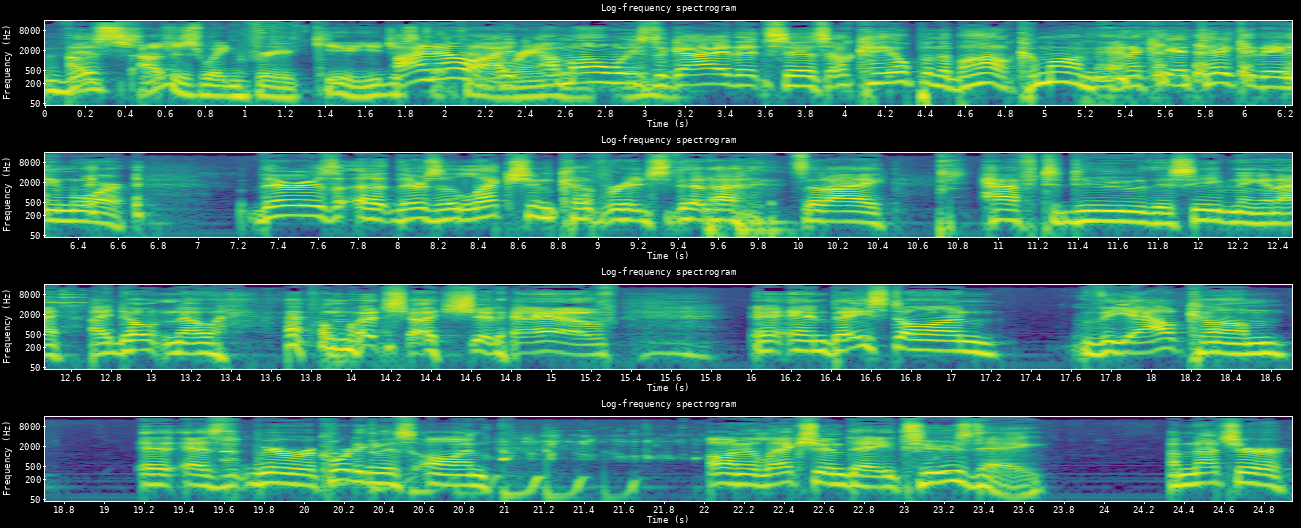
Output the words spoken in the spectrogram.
I was, this. I was just waiting for your cue. You just I know. I, I'm always the guy that says, "Okay, open the bottle. Come on, man. I can't take it anymore." there is a, there's election coverage that I that I have to do this evening, and I I don't know how much I should have, and, and based on the outcome, as we're recording this on on election day Tuesday, I'm not sure.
